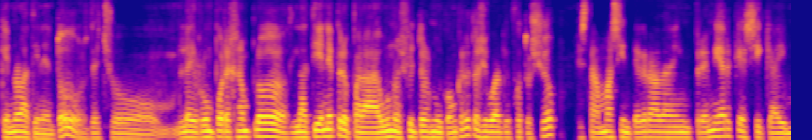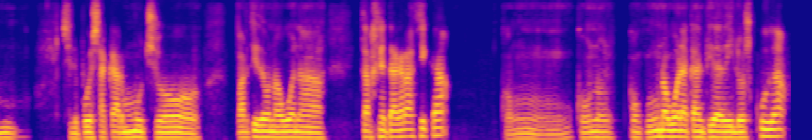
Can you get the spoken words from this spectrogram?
que no la tienen todos. De hecho, Lightroom, por ejemplo, la tiene, pero para unos filtros muy concretos, igual que Photoshop. Está más integrada en Premiere, que sí que hay, se le puede sacar mucho partido a una buena tarjeta gráfica con, una buena cantidad de hilo escuda.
